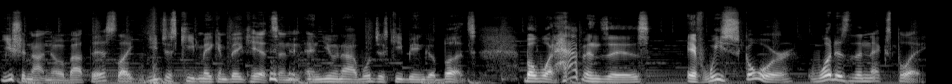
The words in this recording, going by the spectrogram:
you should not know about this. Like you just keep making big hits, and and you and I will just keep being good buds. But what happens is, if we score, what is the next play?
